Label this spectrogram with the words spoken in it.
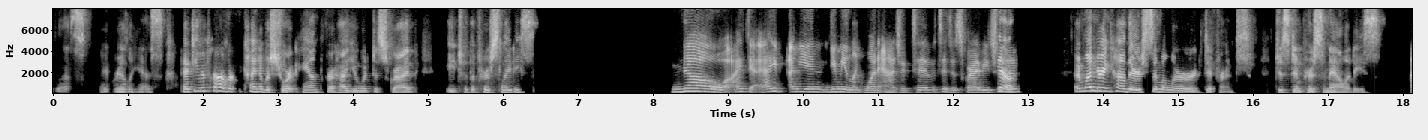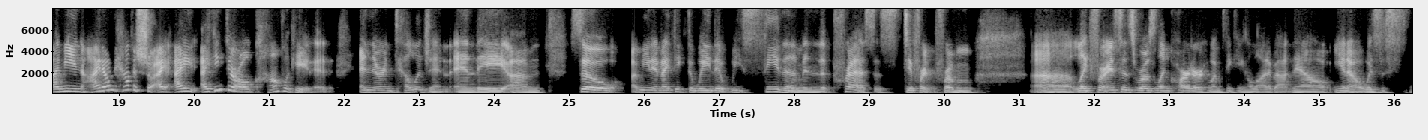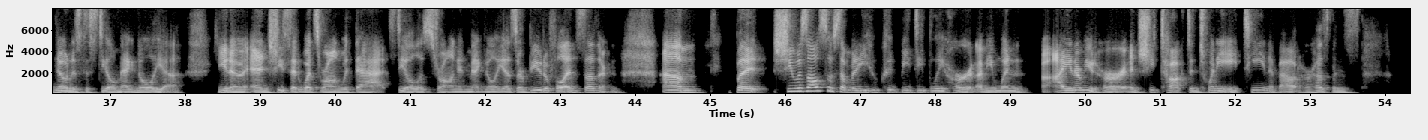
Yes, it really is. Now, do you have kind of a shorthand for how you would describe each of the first ladies? No, I, I, I mean, you mean like one adjective to describe each yeah. of them? I'm wondering how they're similar or different, just in personalities. I mean, I don't have a show. I, I I think they're all complicated and they're intelligent and they um so I mean, and I think the way that we see them in the press is different from uh like for instance Rosalynn Carter who I'm thinking a lot about now you know was known as the steel magnolia you know and she said what's wrong with that steel is strong and magnolias are beautiful and southern um but she was also somebody who could be deeply hurt. I mean, when I interviewed her and she talked in 2018 about her husband's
